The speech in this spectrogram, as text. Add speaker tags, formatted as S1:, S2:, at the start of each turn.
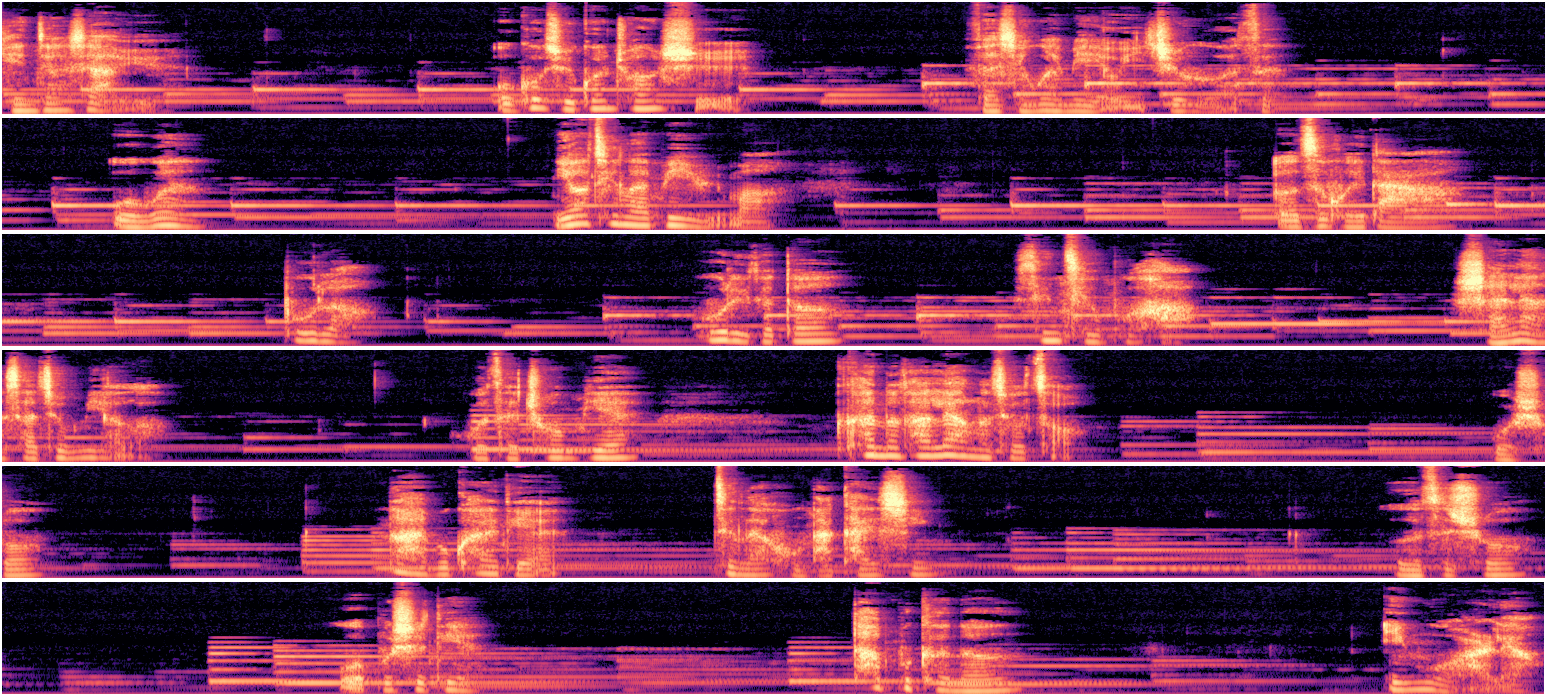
S1: 天将下雨，我过去关窗时，发现外面有一只蛾子。我问：“你要进来避雨吗？”蛾子回答：“不了，屋里的灯心情不好，闪两下就灭了。我在窗边看到它亮了就走。”我说：“那还不快点进来哄他开心？”蛾子说：“我不是电，他不可能因我而亮。”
